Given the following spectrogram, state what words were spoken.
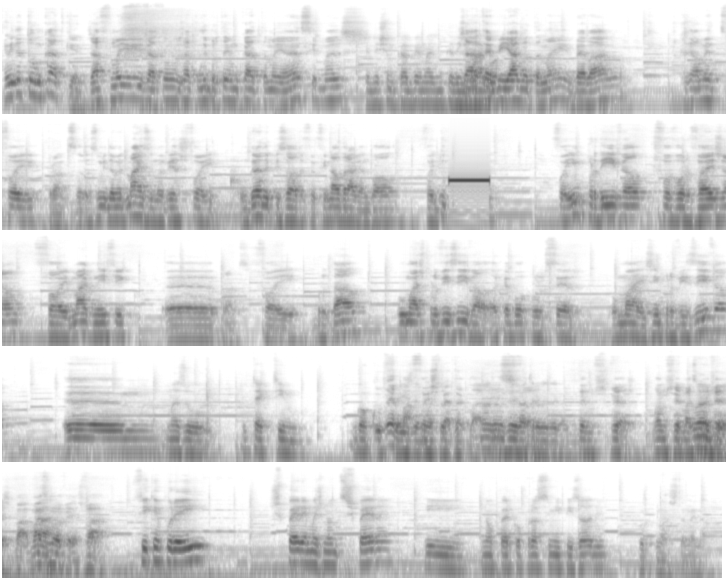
Eu ainda estou um bocado quente. Já fumei, já, já te libertei um bocado também a ânsia, mas Deixa-me cá beber mais um bocadinho já até água. vi água também, bebe água. Porque realmente foi, pronto, resumidamente, mais uma vez, foi um grande episódio. Foi o final Dragon Ball. Foi do Foi imperdível. Por favor, vejam. Foi magnífico. Uh, pronto, foi brutal. O mais previsível acabou por ser o mais imprevisível. Um, Mas o, o tag team Goku Epá, Freeza. foi espetacular. Nós vamos ver outra vez agora. Que ver. Vamos ver mais Vamos uma vez. ver. Vá, mais Vá. uma vez, vá. Fiquem por aí, esperem, mas não desesperem e não percam o próximo episódio. Porque nós também não.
